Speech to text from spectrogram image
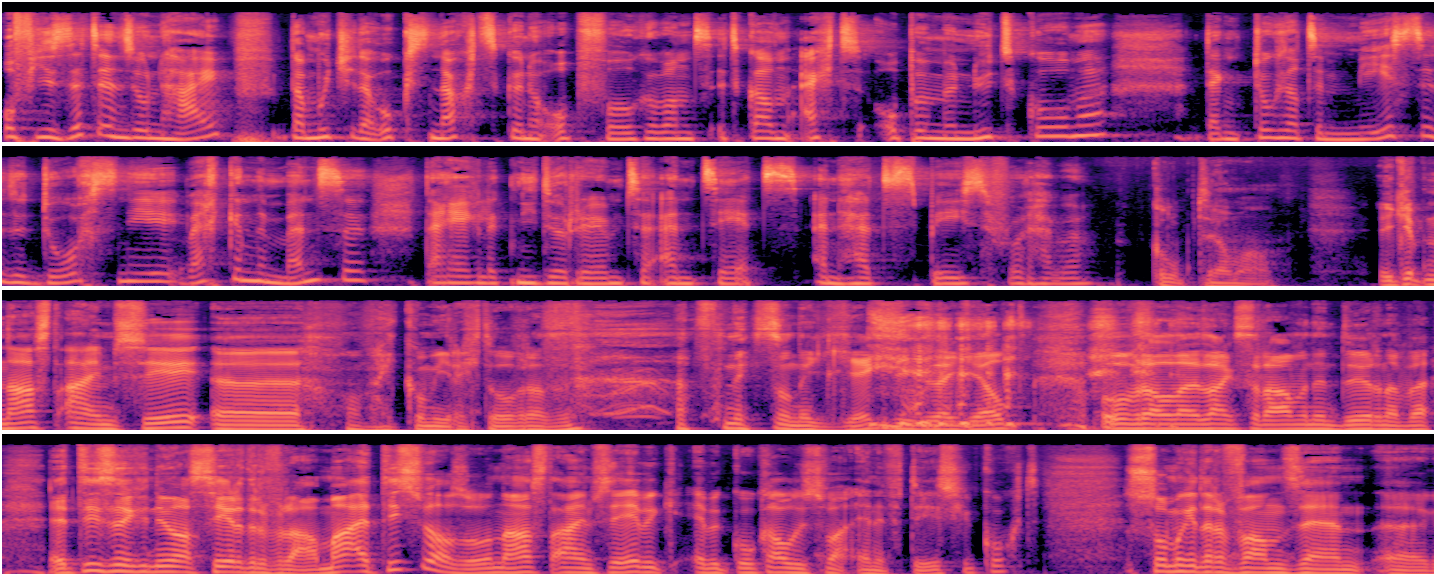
Of je zit in zo'n hype, dan moet je dat ook s'nachts kunnen opvolgen. Want het kan echt op een minuut komen. Ik denk toch dat de meeste, de doorsnee werkende mensen, daar eigenlijk niet de ruimte en tijd en het space voor hebben. Klopt helemaal. Ik heb naast AMC... Uh, oh, ik kom hier echt over als... Niet zo'n gek die dat geld overal langs ramen en deuren naar buiten. Het is een genuanceerder verhaal. Maar het is wel zo. Naast AMC heb ik, heb ik ook al eens wat NFT's gekocht. Sommige daarvan zijn uh,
